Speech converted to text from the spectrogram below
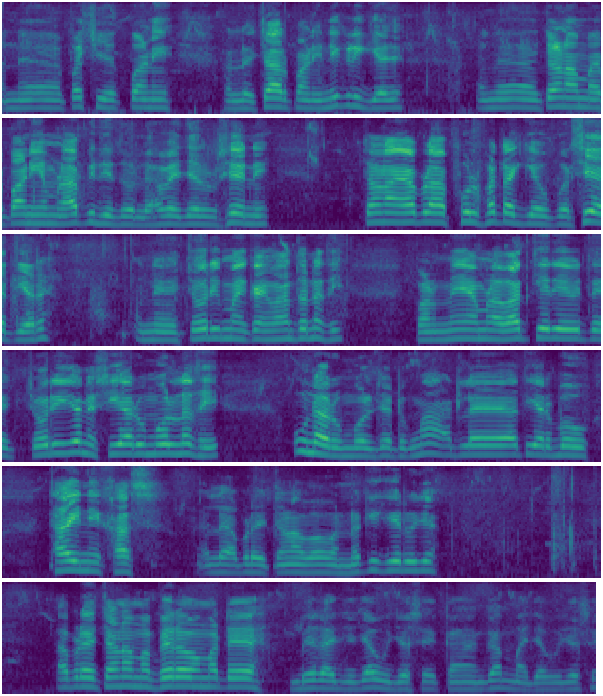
અને પછી એક પાણી, એટલે ચાર પાણી નીકળી ગયા છે. અને ચણામાં પાણી હમણાં આપી દીધું એટલે હવે જરૂર છે નહીં. ચણા આપણા ફૂલ ફટાકિયા ઉપર છે અત્યારે. અને ચોરીમાં કંઈ વાંધો નથી. પણ મેં હમણાં વાત કરી એવી રીતે ચોરી છે ને શિયાળું મોલ નથી, ઉનાળું મોલ છે ટૂંકમાં. એટલે અત્યારે બહુ થાય નહીં ખાસ. એટલે આપણે ચણા વાવવાનું નક્કી કર્યું છે. આપણે ચણામાં ભેરવવા માટે બેરાજી જવું જશે ગામમાં જવું જશે.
